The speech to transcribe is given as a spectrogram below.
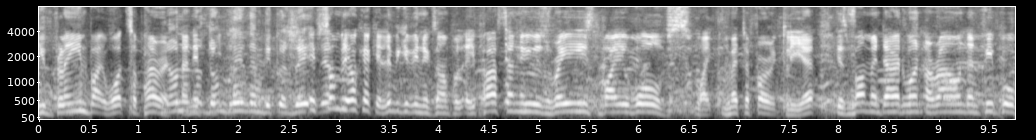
you blame by what's apparent. No, no, and no, if don't blame them because they. if somebody okay okay let me give you an example a person who was raised by wolves like metaphorically yeah his mom and dad went around and people were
